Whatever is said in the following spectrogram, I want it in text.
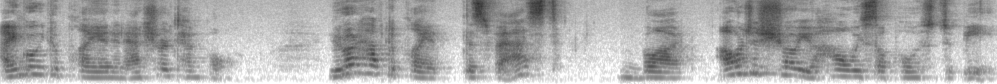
I'm going to play it in actual tempo. You don't have to play it this fast, but I will just show you how it's supposed to be.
